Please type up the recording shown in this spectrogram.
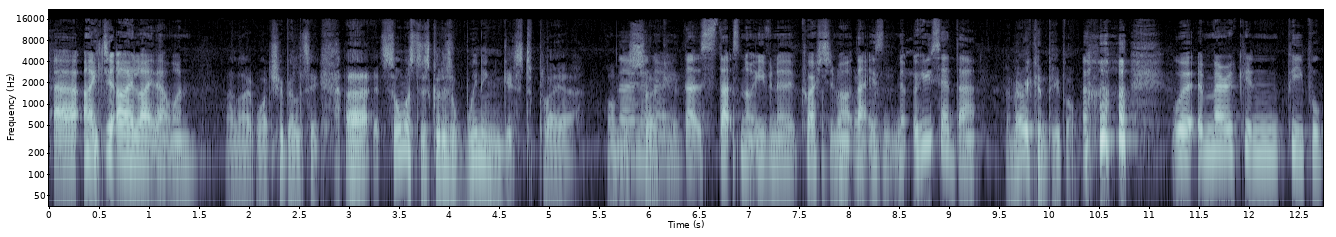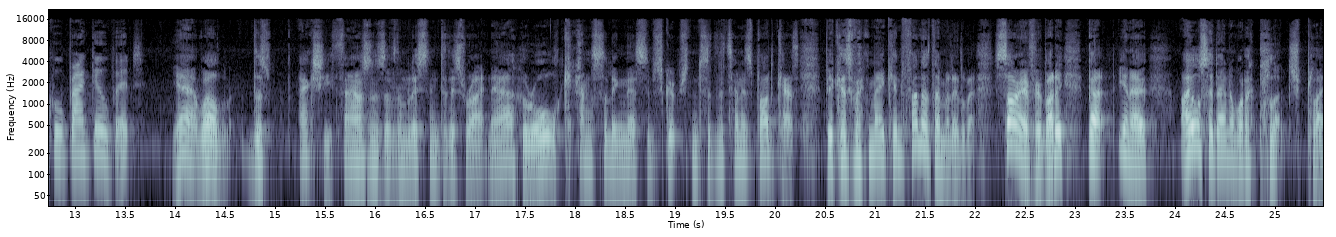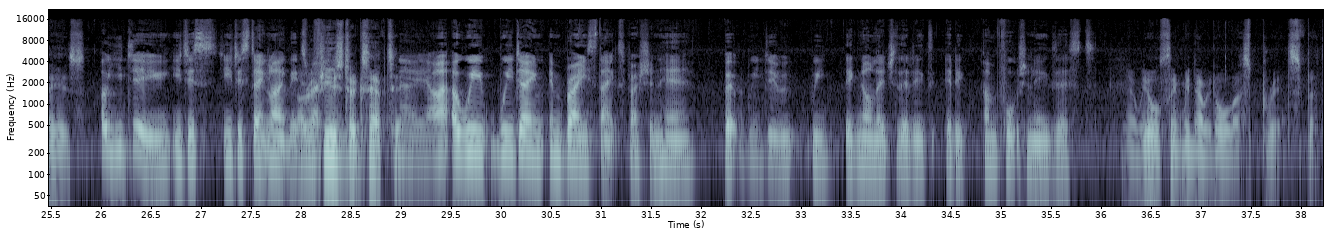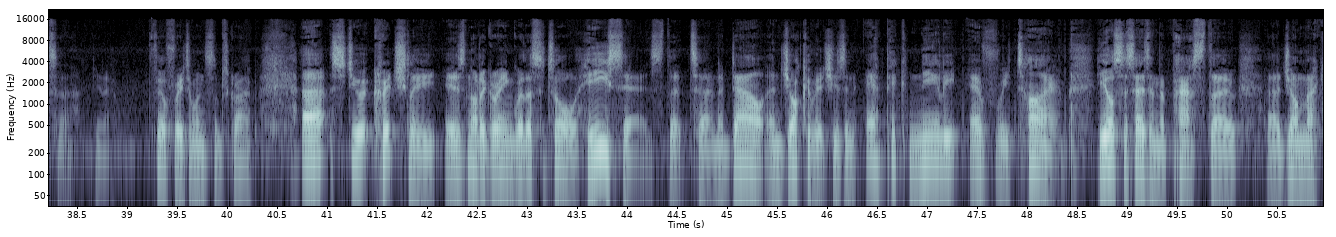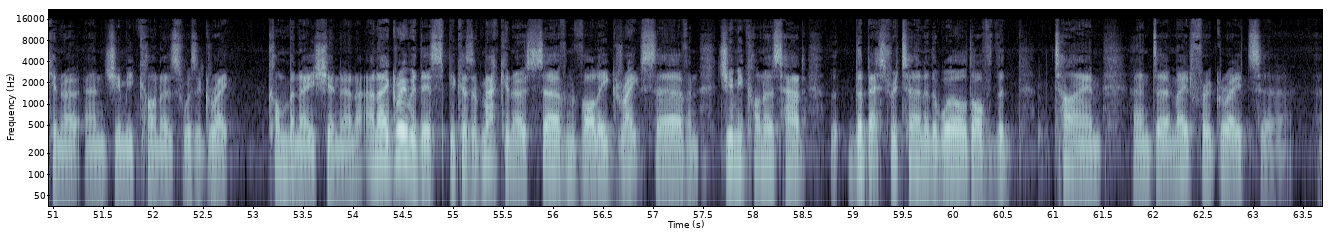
uh, I, do, I like that one. I like watchability. Uh, it's almost as good as a winningest player on no, the circuit. No, no, that's that's not even a question mark. That isn't. No, who said that? American people. Were American people called Brad Gilbert? Yeah, well, there's actually thousands of them listening to this right now who are all cancelling their subscription to the tennis podcast because we're making fun of them a little bit. Sorry, everybody, but you know, I also don't know what a clutch play is. Oh, you do. You just you just don't like the expression. I refuse to accept it. No, I, we we don't embrace that expression here, but we do. We acknowledge that it, it unfortunately exists. Yeah, we all think we know it all, us Brits, but uh, you know feel free to unsubscribe. Uh, Stuart Critchley is not agreeing with us at all. He says that uh, Nadal and Djokovic is an epic nearly every time. He also says in the past, though, uh, John McEnroe and Jimmy Connors was a great combination. And, and I agree with this because of McEnroe's serve and volley, great serve, and Jimmy Connors had the best return in the world of the time and uh, made for a great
